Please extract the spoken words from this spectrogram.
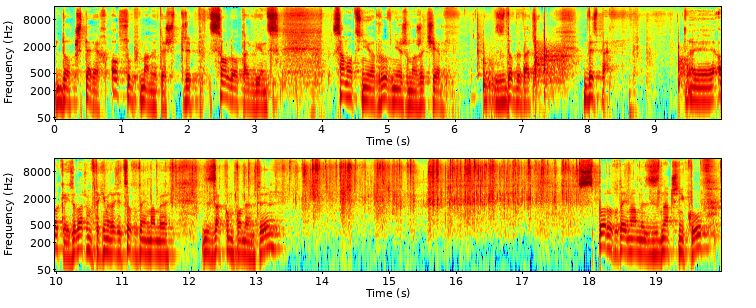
do 4 osób. Mamy też tryb solo, tak więc samotnie również możecie zdobywać wyspę. E, Ok, zobaczmy w takim razie, co tutaj mamy za komponenty. Sporo tutaj mamy znaczników.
